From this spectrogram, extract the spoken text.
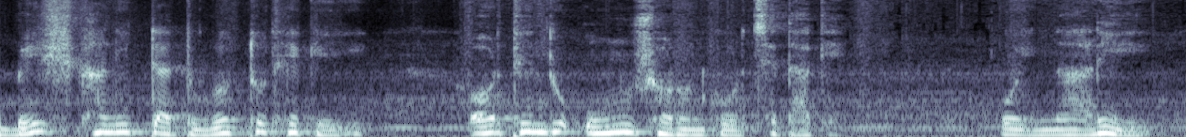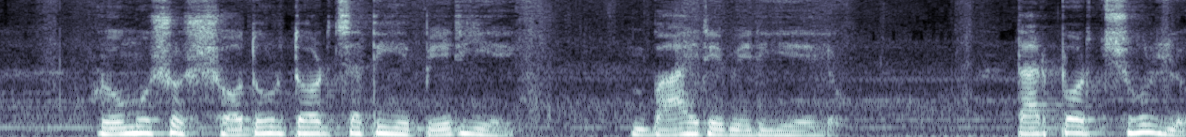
বেশ খানিকটা দূরত্ব থেকেই অর্ধেন্দু অনুসরণ করছে তাকে। ওই নারী ক্রমশ সদর দরজা দিয়ে বেরিয়ে বাইরে বেরিয়ে এলো। তারপর চলল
